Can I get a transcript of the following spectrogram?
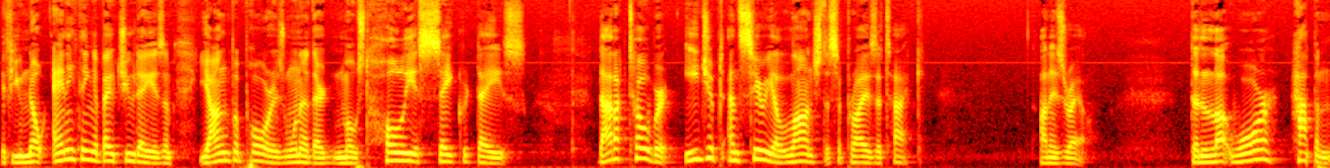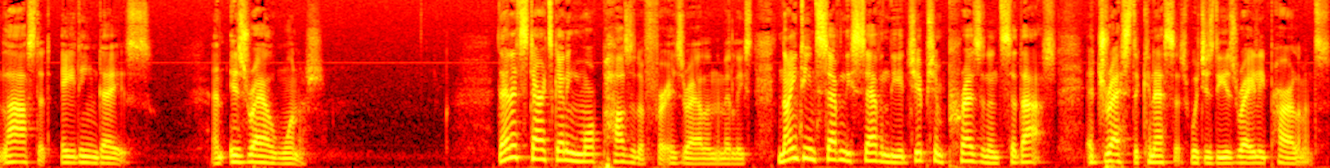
If you know anything about Judaism, Yom Kippur is one of their most holiest sacred days. That October, Egypt and Syria launched a surprise attack on Israel. The war happened, lasted 18 days, and Israel won it. Then it starts getting more positive for Israel in the Middle East. 1977, the Egyptian president Sadat addressed the Knesset, which is the Israeli parliament.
